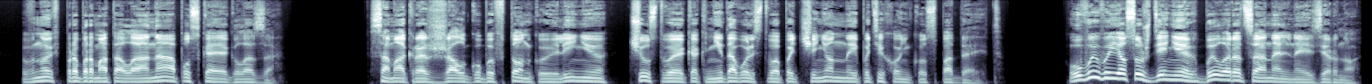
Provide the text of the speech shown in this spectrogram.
— вновь пробормотала она, опуская глаза. Самак разжал губы в тонкую линию, чувствуя, как недовольство подчиненной потихоньку спадает. Увы, в ее суждениях было рациональное зерно.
